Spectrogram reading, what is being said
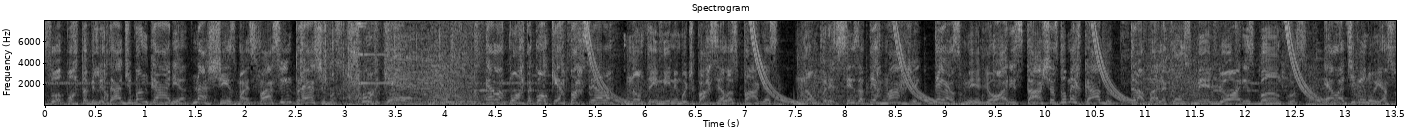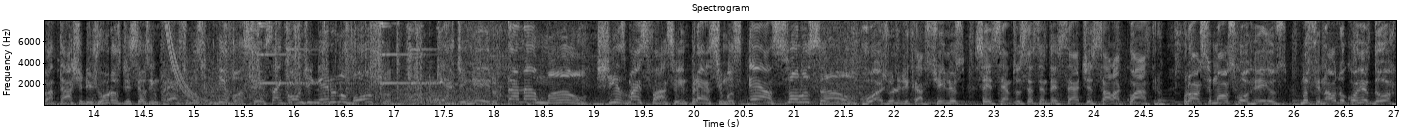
sua portabilidade bancária na X Mais Fácil Empréstimos. Por quê? Ela porta qualquer parcela, não tem mínimo de parcelas pagas, não precisa ter margem, tem as melhores taxas do mercado, trabalha com os melhores bancos. Ela diminui a sua taxa de juros de seus empréstimos e você sai com dinheiro no bolso. Quer dinheiro? Tá na mão. X Mais Fácil Empréstimos é a solução. Rua Júlio de Castilhos, 667, sala 4, próximo aos Correios, no final do corredor.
